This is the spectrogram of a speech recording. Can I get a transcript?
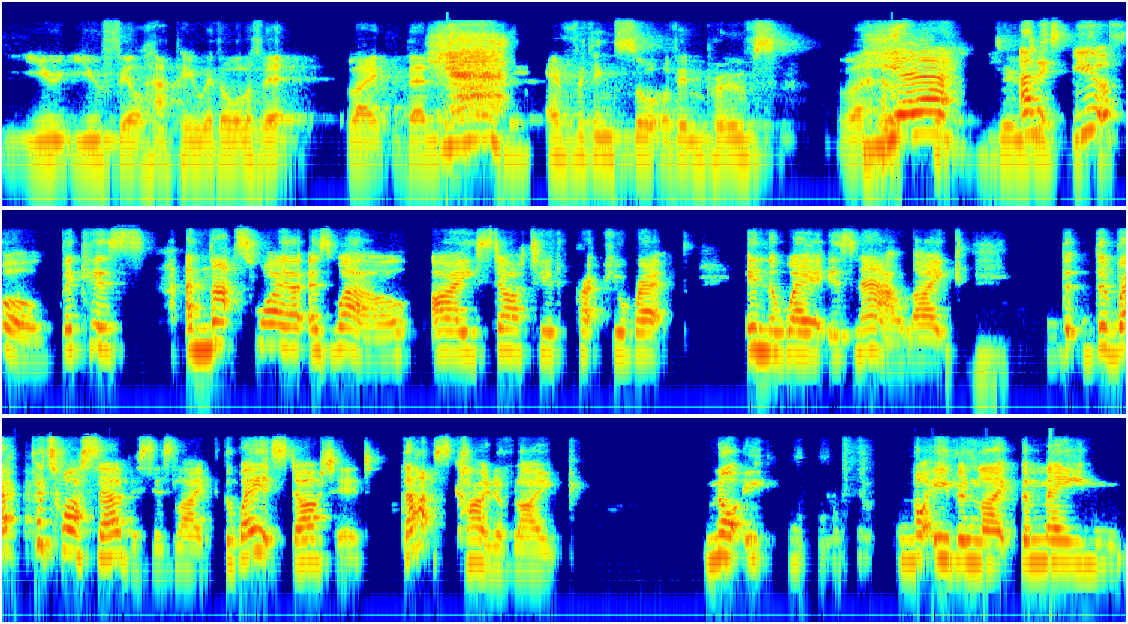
you you feel happy with all of it like then yeah. everything sort of improves yeah and it's beautiful because and that's why I, as well i started prep your rep in the way it is now like mm. the, the repertoire service is like the way it started that's kind of like not not even like the main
